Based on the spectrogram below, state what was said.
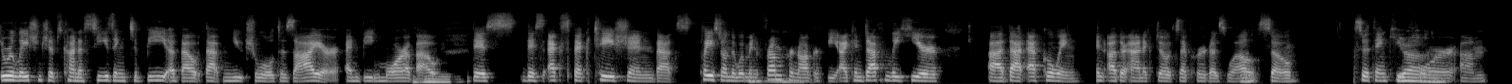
the relationships kind of ceasing to be about that mutual desire and being more about mm-hmm. this this expectation that's placed on the women mm-hmm. from pornography i can definitely hear uh, that echoing in other anecdotes i've heard as well. So so thank you yeah. for um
